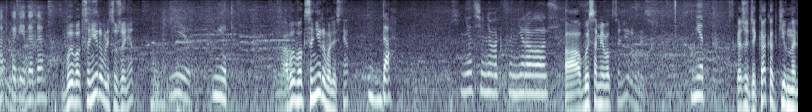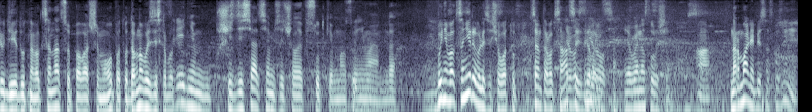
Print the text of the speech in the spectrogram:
от ковида, да. Вы вакцинировались уже, нет? Нет. Нет. А вы вакцинировались, нет? Да. Нет, еще не вакцинировалась. А вы сами вакцинировались? Нет. Скажите, как активно люди идут на вакцинацию по вашему опыту? Давно вы здесь В работаете? среднем 60-70 человек в сутки мы принимаем, да. Вы не вакцинировались еще? Вот тут центр вакцинации сделали. вакцинировался. Я военнослужащий. А, нормально, без осложнений?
